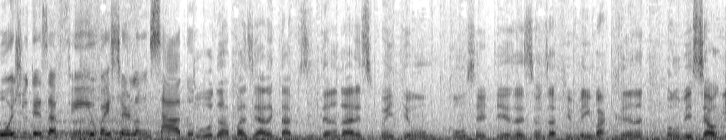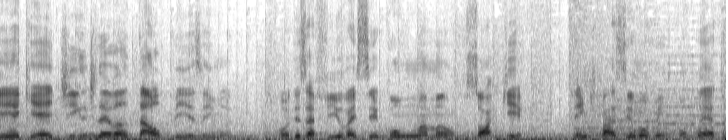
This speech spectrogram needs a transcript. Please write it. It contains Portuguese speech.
Hoje o desafio vai ser lançado. Toda a rapaziada que tá visitando a área 51, com certeza vai ser um desafio bem bacana. Vamos ver se alguém aqui é digno de levantar o peso, hein, mano. O desafio vai ser com uma mão, só que tem que fazer o movimento completo.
